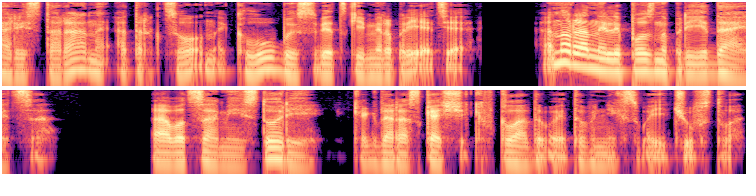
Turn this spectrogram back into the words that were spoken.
рестораны, аттракционы, клубы, светские мероприятия, оно рано или поздно приедается. А вот сами истории, когда рассказчик вкладывает в них свои чувства,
